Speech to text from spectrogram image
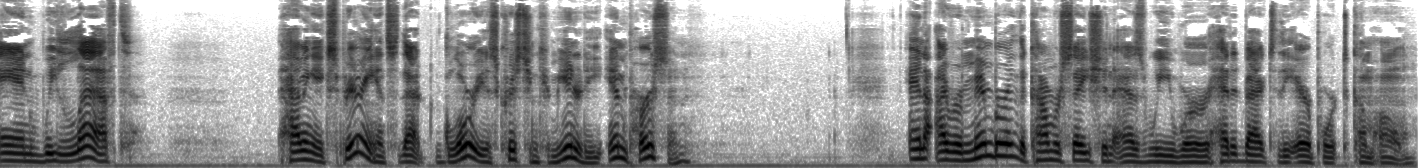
and we left having experienced that glorious Christian community in person. And I remember the conversation as we were headed back to the airport to come home.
